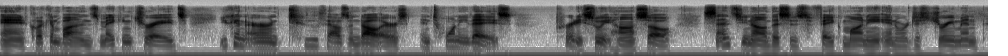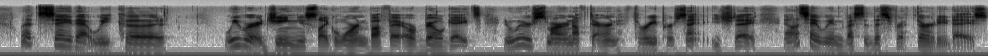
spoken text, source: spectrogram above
and clicking buttons, making trades, you can earn $2,000 in 20 days. Pretty sweet, huh? So since you know this is fake money and we're just dreaming, let's say that we could we were a genius like Warren Buffett or Bill Gates, and we were smart enough to earn 3% each day. And let's say we invested this for 30 days.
